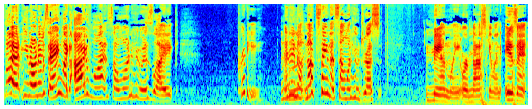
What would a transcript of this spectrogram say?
but you know what I'm saying? Like I want someone who is like pretty. And I'm mm-hmm. not saying that someone who dress manly or masculine isn't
